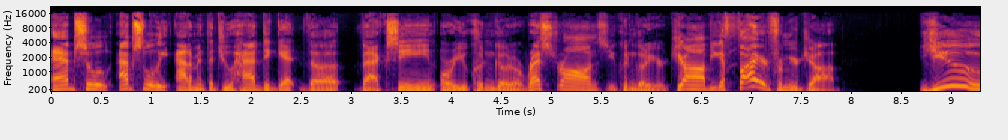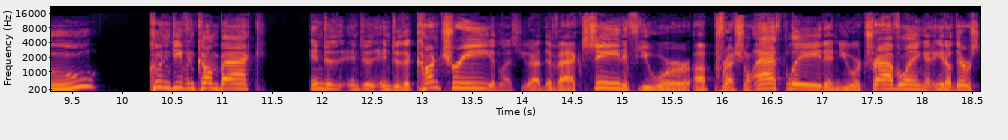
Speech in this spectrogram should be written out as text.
absolutely absolutely adamant that you had to get the vaccine or you couldn't go to restaurants, you couldn't go to your job, you get fired from your job you couldn't even come back into into into the country unless you had the vaccine. If you were a professional athlete and you were traveling, you know, there's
